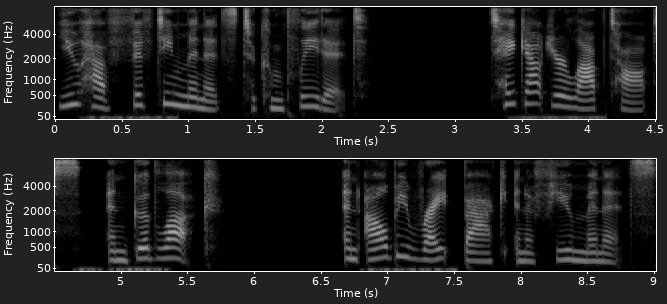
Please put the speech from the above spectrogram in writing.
You have 50 minutes to complete it. Take out your laptops, and good luck! And I'll be right back in a few minutes.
